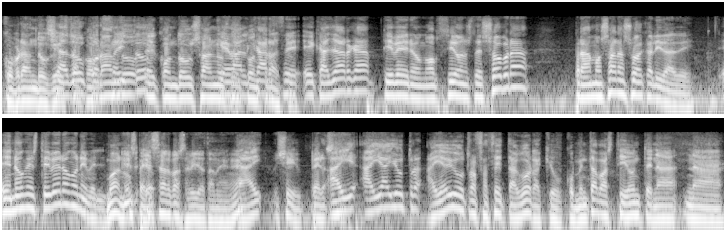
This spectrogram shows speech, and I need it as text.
cobrando o que Xa está cobrando feito, e con dous anos de contrato? Que Valcarce e Callarga tiveron opcións de sobra para amosar a súa calidade. E non estiveron ao nivel. Bueno, Es, pero- e salva a Sevilla tamén, eh? Hai, sí, pero aí, aí hai outra hai outra faceta agora que o comentabas ti onte na, na,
